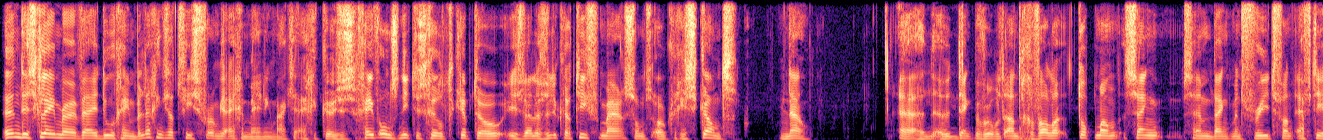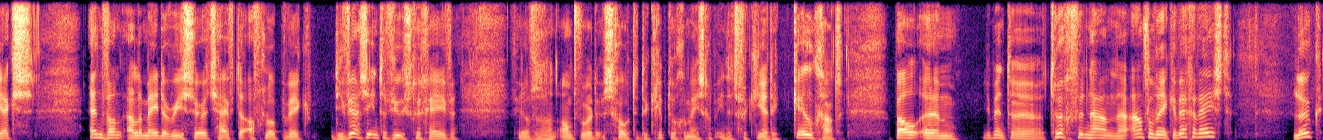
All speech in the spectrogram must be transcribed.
Een disclaimer, wij doen geen beleggingsadvies. Vorm je eigen mening, maak je eigen keuzes. Geef ons niet de schuld. Crypto is wel eens lucratief, maar soms ook riskant. Nou, eh, denk bijvoorbeeld aan de gevallen topman Sam, Sam Bankman-Fried van FTX en van Alameda Research. Hij heeft de afgelopen week diverse interviews gegeven. Veel van zijn antwoorden schoten de cryptogemeenschap in het verkeerde keelgat. Paul, ehm, je bent eh, terug na een aantal weken weg geweest. Leuk.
